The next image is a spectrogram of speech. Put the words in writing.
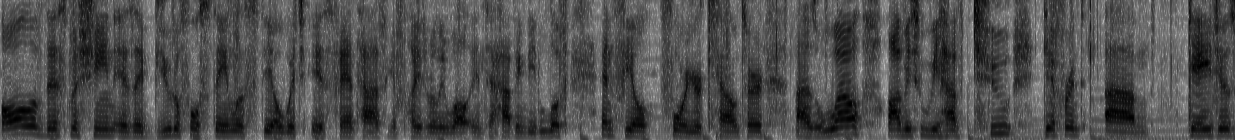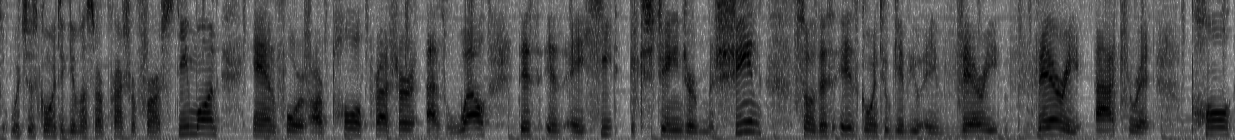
all of this machine is a beautiful stainless steel, which is fantastic and plays really well into having the look and feel for your counter as well. Obviously, we have two different um, gauges, which is going to give us our pressure for our steam wand and for our pull pressure as well. This is a heat exchanger machine. So this is going to give you a very, very accurate pull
